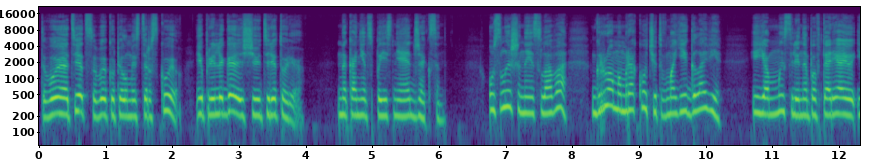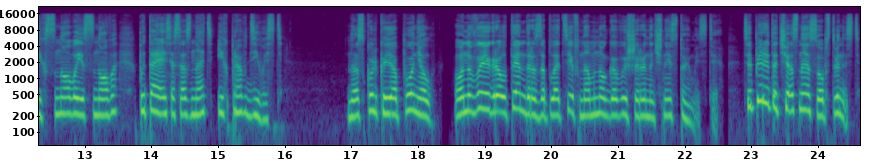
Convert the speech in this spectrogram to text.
«Твой отец выкупил мастерскую и прилегающую территорию», — наконец поясняет Джексон. Услышанные слова громом ракочут в моей голове, и я мысленно повторяю их снова и снова, пытаясь осознать их правдивость. «Насколько я понял, он выиграл тендер, заплатив намного выше рыночной стоимости. Теперь это частная собственность.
